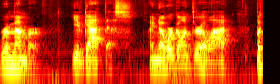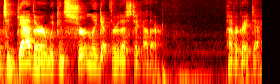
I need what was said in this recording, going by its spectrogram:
Remember, you've got this. I know we're going through a lot, but together we can certainly get through this together. Have a great day.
